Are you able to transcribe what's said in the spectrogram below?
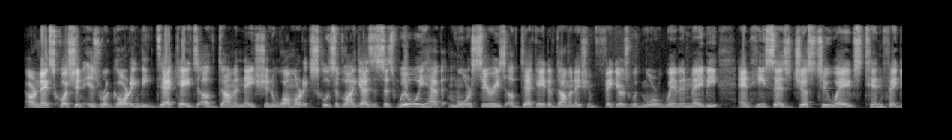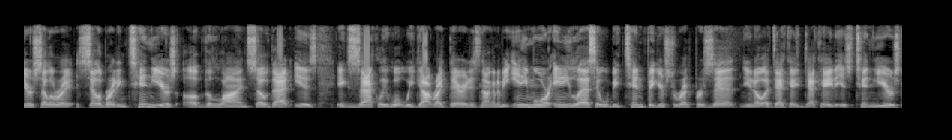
Our next question is regarding the Decades of Domination Walmart exclusive line, guys. It says, Will we have more series of Decade of Domination figures with more women, maybe? And he says, Just two waves, 10 figures celebrating 10 years of the line. So that is exactly what we got right there. It is not going to be any more, any less. It will be 10 figures to represent, you know, a decade. Decade is 10 years,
